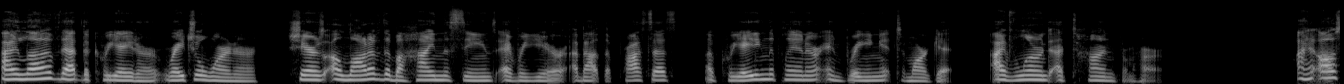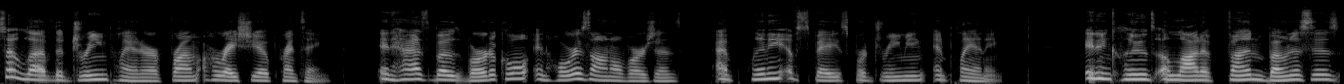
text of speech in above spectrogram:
I love that the creator, Rachel Werner, shares a lot of the behind the scenes every year about the process of creating the planner and bringing it to market. I've learned a ton from her. I also love the Dream Planner from Horacio Printing. It has both vertical and horizontal versions and plenty of space for dreaming and planning. It includes a lot of fun bonuses,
